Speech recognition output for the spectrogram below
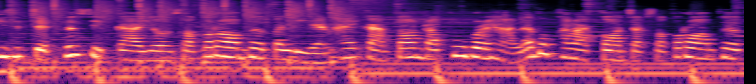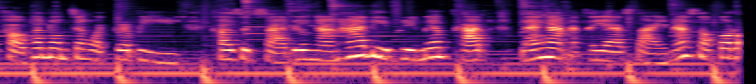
27 พฤศจิกายน สกรอำเภอปะเหลียน ให้การต้อนรับผู้บริหารและบุคลากรจากสกรอำเภอเขาพนมจังหวัดกระบี่ เข้าศึกษาดูงาน 5D พรีเมียมพลัสและงานอัธยาศัยณสกร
